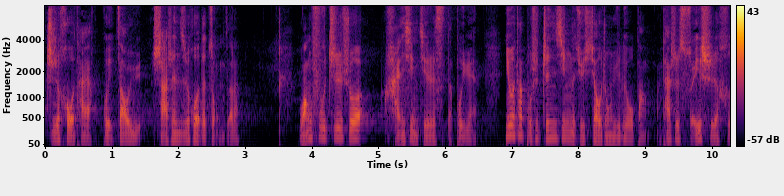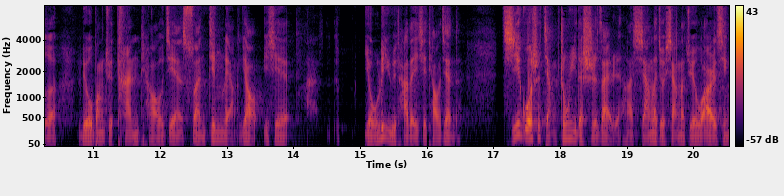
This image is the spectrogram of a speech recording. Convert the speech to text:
之后他会遭遇杀身之祸的种子了。王夫之说韩信其实死的不冤。因为他不是真心的去效忠于刘邦，他是随时和刘邦去谈条件、算斤两，要一些有利于他的一些条件的。齐国是讲忠义的实在人啊，降了就降了，绝无二心。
